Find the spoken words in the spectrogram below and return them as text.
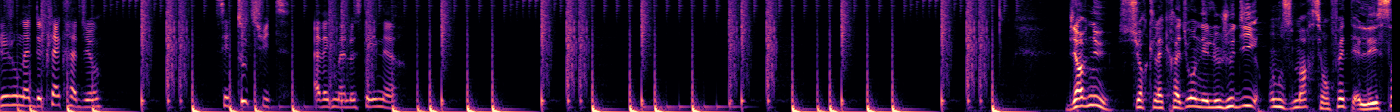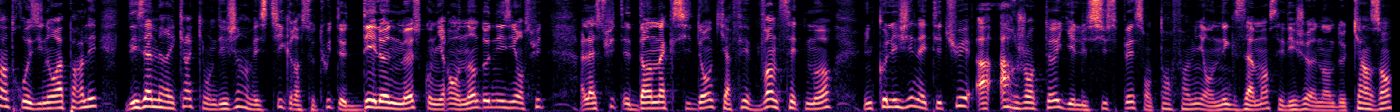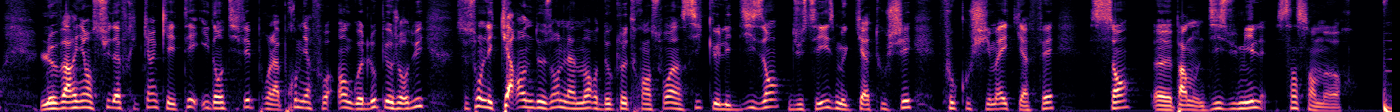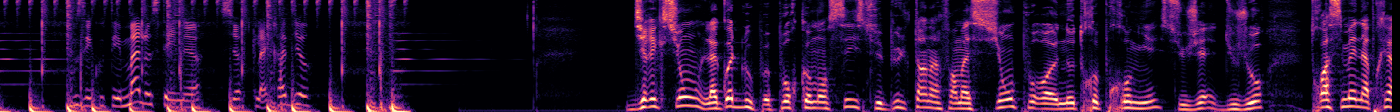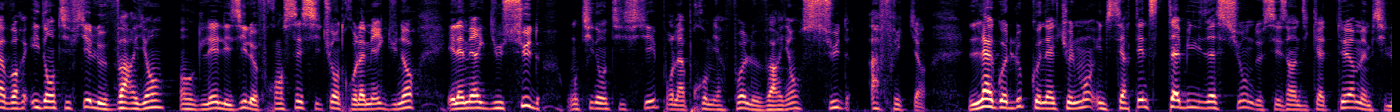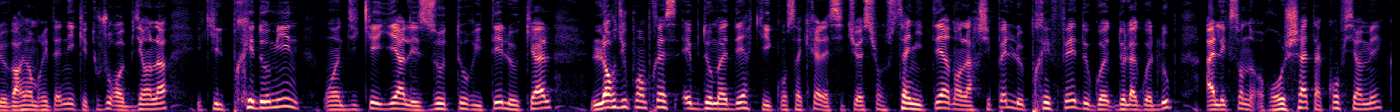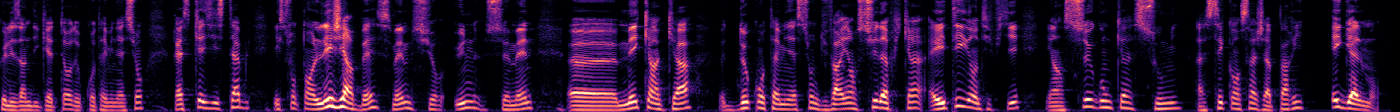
Le journal de Clac Radio. C'est tout de suite avec Malo Steiner. Bienvenue sur Clac Radio, on est le jeudi 11 mars et en fait les Saintes Rosines, on va parler des Américains qui ont déjà investi grâce au tweet d'Elon Musk. On ira en Indonésie ensuite à la suite d'un accident qui a fait 27 morts. Une collégienne a été tuée à Argenteuil et les suspects sont enfin mis en examen, c'est des jeunes hein, de 15 ans. Le variant sud-africain qui a été identifié pour la première fois en Guadeloupe et aujourd'hui ce sont les 42 ans de la mort de Claude François ainsi que les 10 ans du séisme qui a touché Fukushima et qui a fait 100 euh, pardon, 18 500 morts. Vous écoutez Malo Steiner sur Clac Radio. Direction la Guadeloupe pour commencer ce bulletin d'information pour euh, notre premier sujet du jour. Trois semaines après avoir identifié le variant anglais, les îles françaises situées entre l'Amérique du Nord et l'Amérique du Sud ont identifié pour la première fois le variant sud-africain. La Guadeloupe connaît actuellement une certaine stabilisation de ces indicateurs, même si le variant britannique est toujours bien là et qu'il prédomine, ont indiqué hier les autorités locales. Lors du point presse hebdomadaire qui est consacré à la situation sanitaire dans l'archipel, le préfet de, de la Guadeloupe, Alexandre Rochat, a confirmé que les indicateurs de contamination restent quasi stables et sont en légère baisse même sur une semaine, euh, mais qu'un cas de contamination du variant sud-africain a été identifié et un second cas soumis à séquençage à Paris également.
